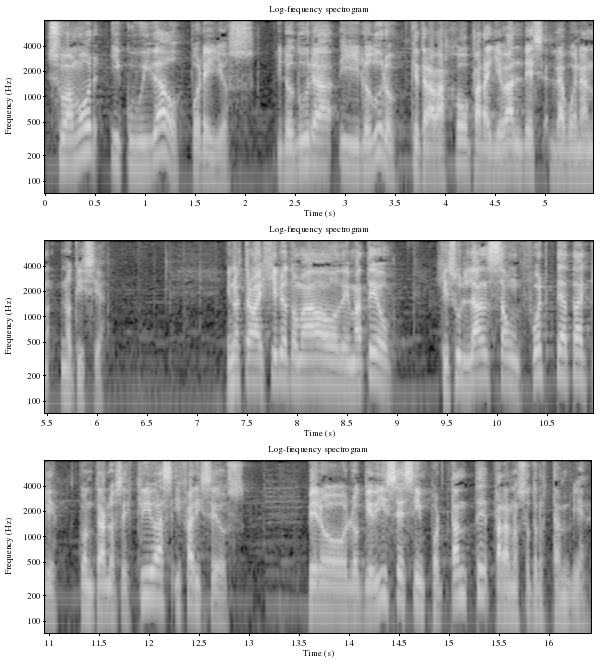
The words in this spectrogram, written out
su amor y cuidado por ellos y lo, dura, y lo duro que trabajó para llevarles la buena noticia. Y nuestro evangelio tomado de Mateo, Jesús lanza un fuerte ataque contra los escribas y fariseos, pero lo que dice es importante para nosotros también.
